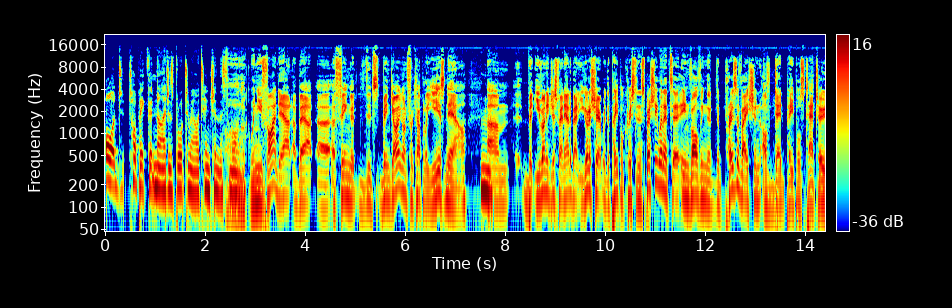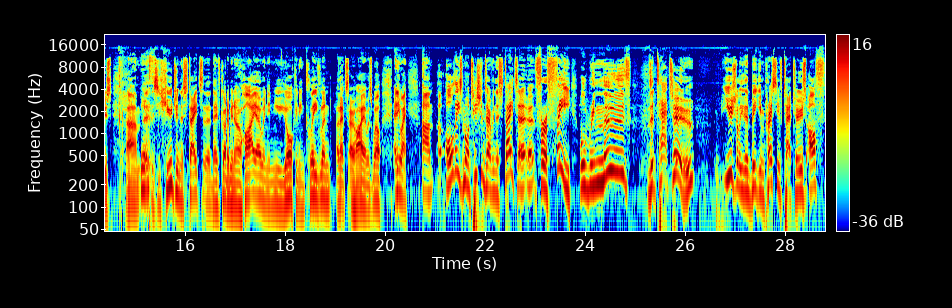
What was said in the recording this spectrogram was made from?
odd topic that Nige has brought to our attention this morning. Oh, Look, when you find out about uh, a thing that, that's been going on for a couple of years now, um, but you've only just found out about it, you've got to share it with the people, Kristen, especially when it's uh, involving the, the preservation of dead people's tattoos. Um, Yes. It's huge in the States. Uh, They've got them in Ohio and in New York and in Cleveland. Oh, that's Ohio as well. Anyway, um, all these morticians over in the States, uh, uh, for a fee, will remove the tattoo usually the big impressive tattoos off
